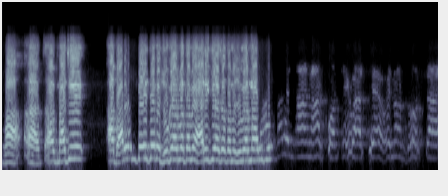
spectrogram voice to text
હા હા. તો આ માજી આ એમ કહે છે કે જુગારમાં તમે હારી ગયા છો. તમે જુગારમાં હારી ગયા? અરે ના ના ખોટી વાત છે એનો દોસ્તાર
